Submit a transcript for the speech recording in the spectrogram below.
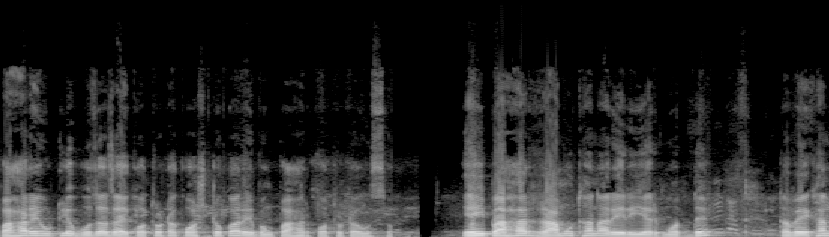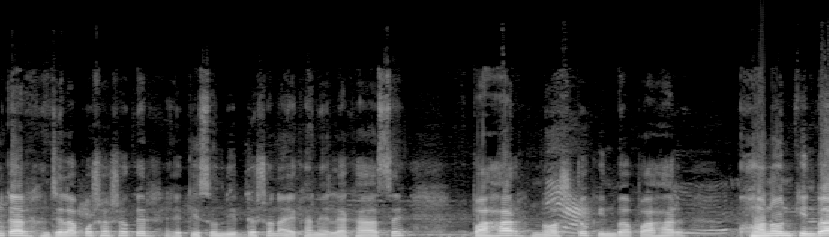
পাহাড়ে উঠলে বোঝা যায় কতটা কষ্টকর এবং পাহাড় কতটা উঁচু। এই পাহাড় রামু থানার এরিয়ার মধ্যে। তবে এখানকার জেলা প্রশাসকের কিছু নির্দেশনা এখানে লেখা আছে। পাহাড় নষ্ট কিংবা পাহাড় খনন কিংবা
